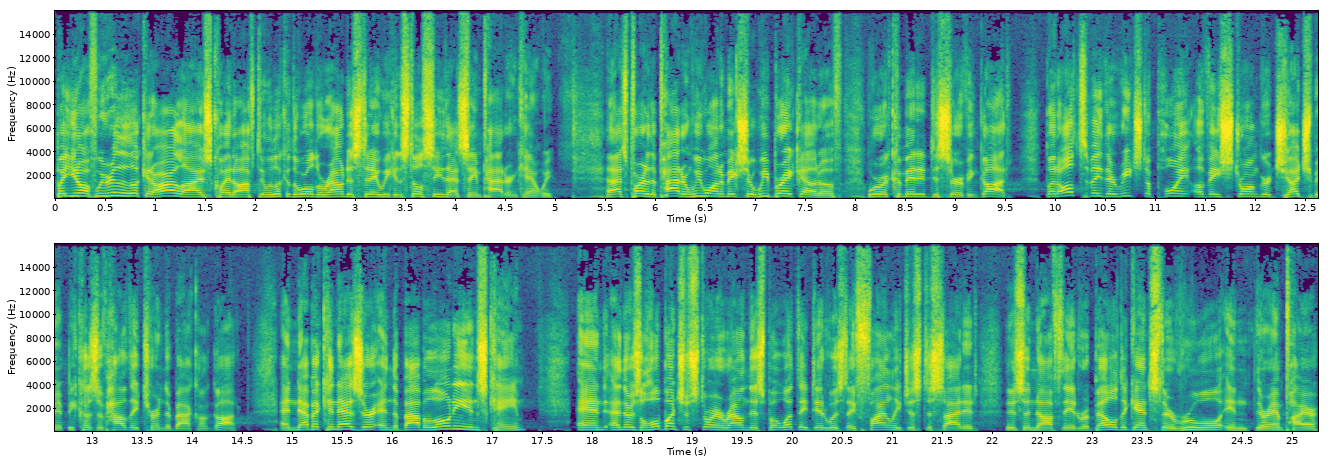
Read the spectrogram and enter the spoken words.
But you know, if we really look at our lives quite often, we look at the world around us today, we can still see that same pattern, can't we? And that's part of the pattern we want to make sure we break out of. We're committed to serving God. But ultimately, they reached a point of a stronger judgment because of how they turned their back on God. And Nebuchadnezzar and the Babylonians came and, and there's a whole bunch of story around this, but what they did was they finally just decided this enough. They had rebelled against their rule in their empire,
